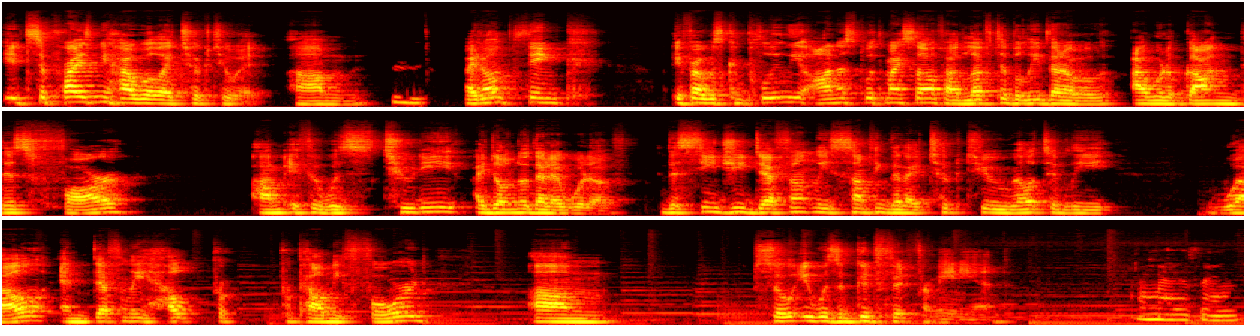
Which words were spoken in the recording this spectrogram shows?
it surprised me how well I took to it. Um, Mhm. I don't think, if I was completely honest with myself, I'd love to believe that I would would have gotten this far. Um, if it was 2D, I don't know that I would have. The CG definitely something that I took to relatively well and definitely helped pro- propel me forward. Um, so it was a good fit for me in the end. Amazing.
